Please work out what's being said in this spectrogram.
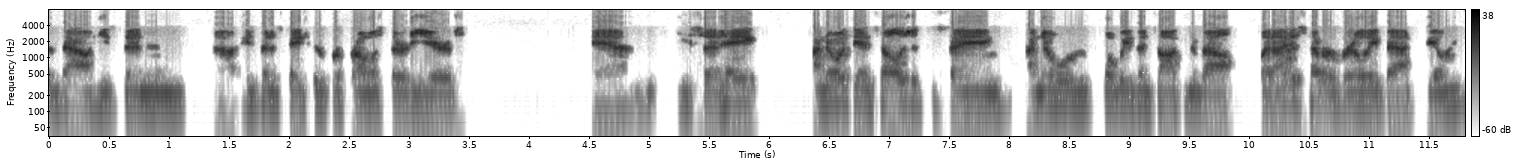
and now he's been in he's been a state trooper for almost 30 years and he said, "Hey, I know what the intelligence is saying. I know what we've been talking about, but I just have a really bad feeling.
